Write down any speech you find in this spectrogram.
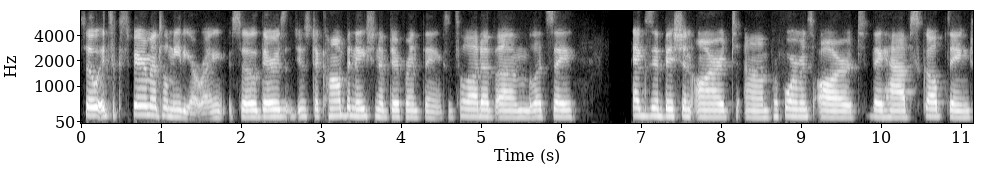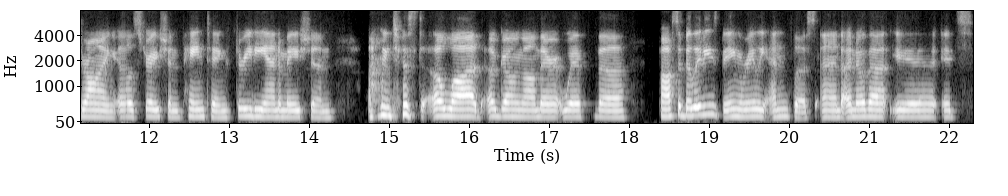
so it's experimental media, right? So there's just a combination of different things. It's a lot of um, let's say exhibition art, um, performance art. They have sculpting, drawing, illustration, painting, 3D animation. Um, just a lot of going on there with the possibilities being really endless. And I know that it's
